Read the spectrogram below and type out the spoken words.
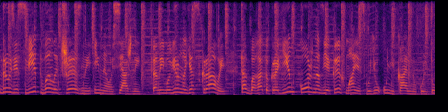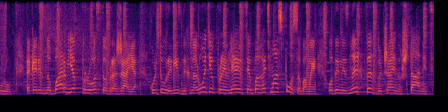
Друзі, світ величезний і неосяжний та неймовірно яскравий. Так багато країн, кожна з яких має свою унікальну культуру. Таке різнобарв'я просто вражає. Культури різних народів проявляються багатьма способами. Один із них це звичайно ж танець.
